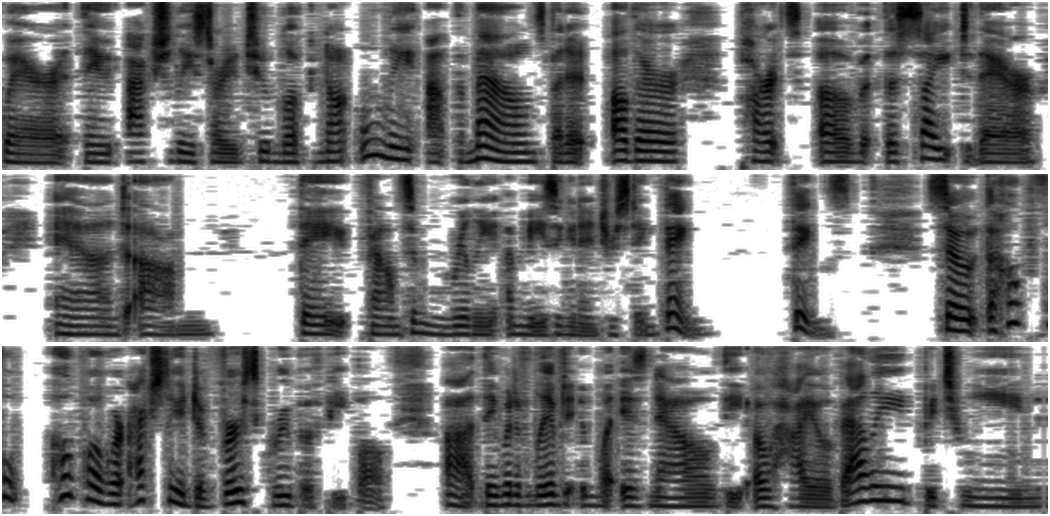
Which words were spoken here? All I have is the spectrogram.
where they actually started to look not only at the mounds, but at other parts of the site there. And um, they found some really amazing and interesting thing, things. So the Hopeful, Hopewell were actually a diverse group of people. Uh, they would have lived in what is now the Ohio Valley between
